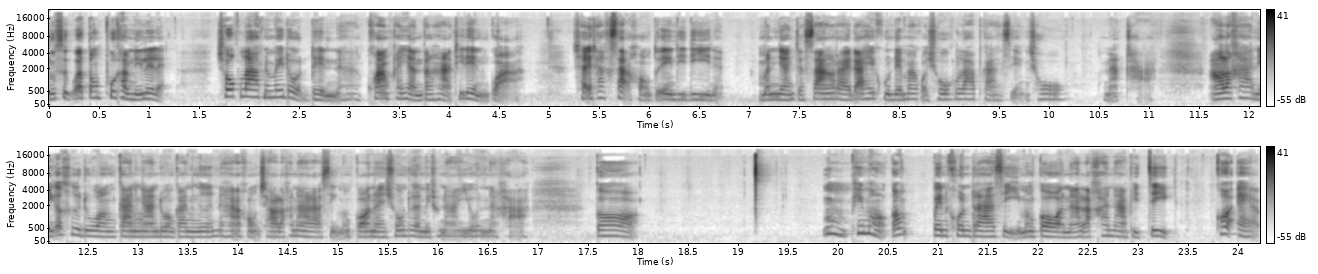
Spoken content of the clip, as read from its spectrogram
รู้สึกว่าต้องพูดคำนี้เลยแหละ โชคลาภนี่ไม่โดดเด่นนะคะความขยันต่างหากที่เด่นกว่า ใช้ทักษะของตัวเองดีๆเนี่ยมันยังจะสร้างรายได้ให้คุณได้มากกว่าโชคลาภการเสี่ยงโชคนะคะเอาละค่ะนี่ก็คือดวงการงานดวงการเงินนะคะ ของชาวลัคนาราศีมังกรในช่วงเดือนมิถุนายนนะคะ ก็พี่หมอก็เป็นคนราศีมังกรนะลัคนาพิจิก ก็แอบ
